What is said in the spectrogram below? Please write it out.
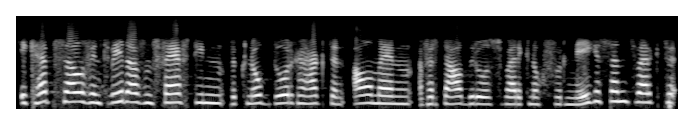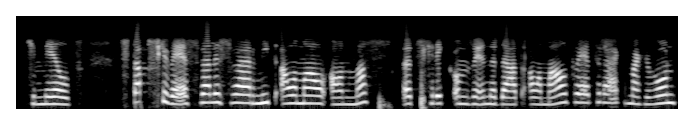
Ik heb zelf in 2015 de knoop doorgehakt en al mijn vertaalbureaus waar ik nog voor 9 cent werkte, gemaild. Stapsgewijs, weliswaar niet allemaal en masse, uit schrik om ze inderdaad allemaal kwijt te raken, maar gewoon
